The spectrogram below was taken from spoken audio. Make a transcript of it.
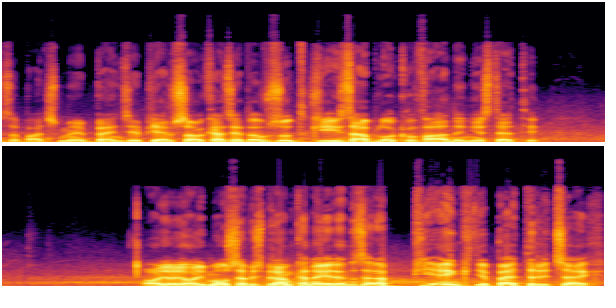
zobaczmy, będzie pierwsza okazja do wrzutki, zablokowany niestety. Oj, oj, oj, może być bramka na 1 do 0. Pięknie, Petry Czech.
